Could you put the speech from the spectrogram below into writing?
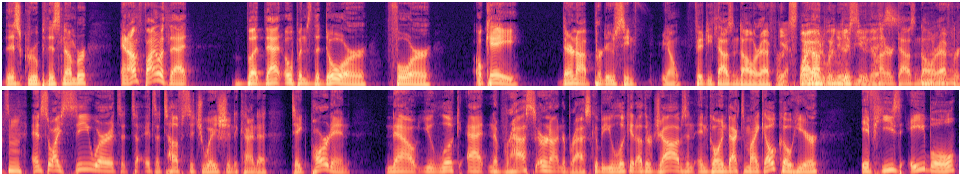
this group this number and I'm fine with that but that opens the door for okay they're not producing you know fifty thousand dollar efforts. Yeah, why would we give you this? hundred thousand dollar efforts? And so I see where it's a t- it's a tough situation to kind of take part in. Now you look at Nebraska or not Nebraska, but you look at other jobs and, and going back to Mike Elko here, if he's able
